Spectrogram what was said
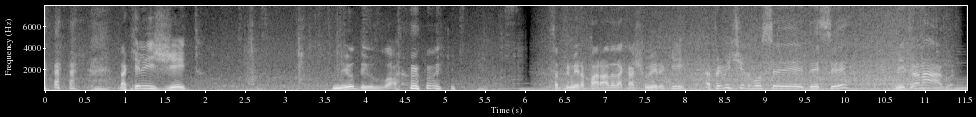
Daquele jeito. Meu Deus, ó. Essa primeira parada da cachoeira aqui, é permitido você descer e entrar na água.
